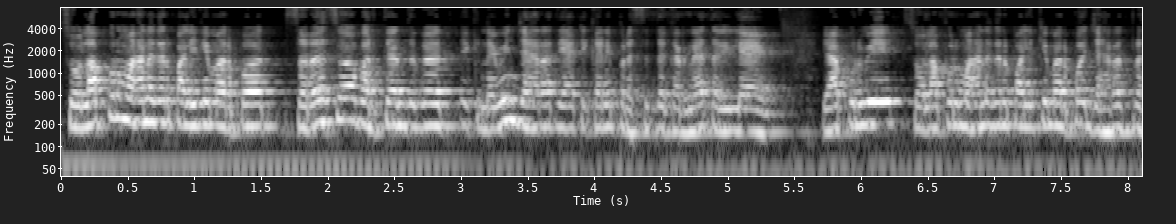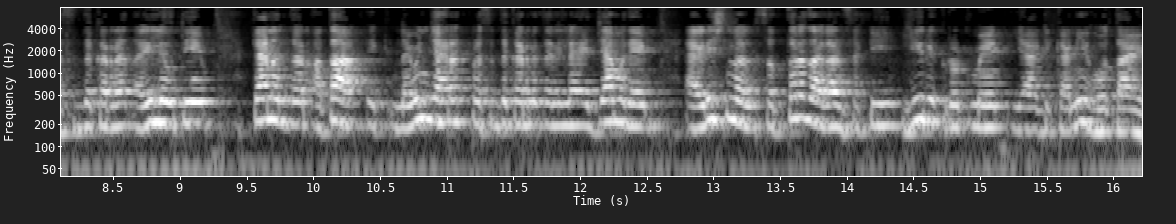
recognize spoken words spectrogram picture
सोलापूर महानगरपालिकेमार्फत सरळ सेवा भरत्यांतर्गत एक नवीन जाहिरात या ठिकाणी प्रसिद्ध करण्यात आलेली आहे. यापूर्वी सोलापूर महानगरपालिकेमार्फत जाहिरात प्रसिद्ध करण्यात आलेली होती. त्यानंतर आता एक नवीन जाहिरात प्रसिद्ध करण्यात आलेली आहे ज्यामध्ये ऍडिशनल सत्तर जागांसाठी ही रिक्रुटमेंट या ठिकाणी होत आहे.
